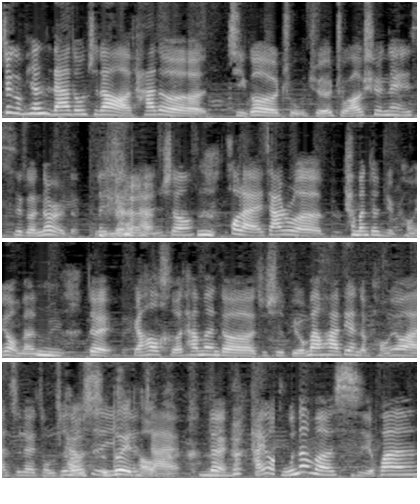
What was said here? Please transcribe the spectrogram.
这个片子大家都知道啊，它的几个主角主要是那四个 nerd，那四个 男生，嗯，后来加入了他们的女朋友们，嗯，对，然后和他们的就是比如漫画店的朋友啊之类，总之都是一些宅，对，还有不那么喜欢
